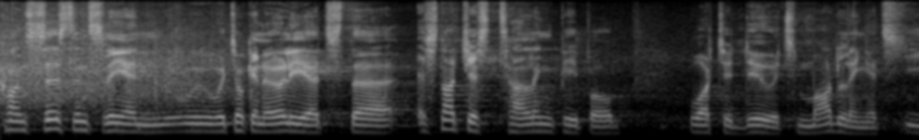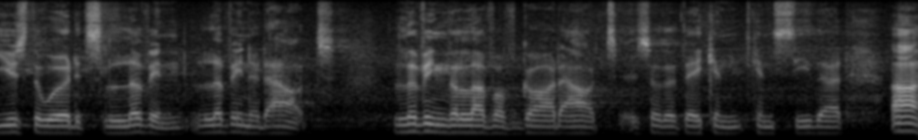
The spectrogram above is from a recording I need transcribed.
consistency. And we were talking earlier, it's, the, it's not just telling people what to do, it's modeling. It's, you use the word, it's living, living it out, living the love of God out so that they can, can see that. Uh,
